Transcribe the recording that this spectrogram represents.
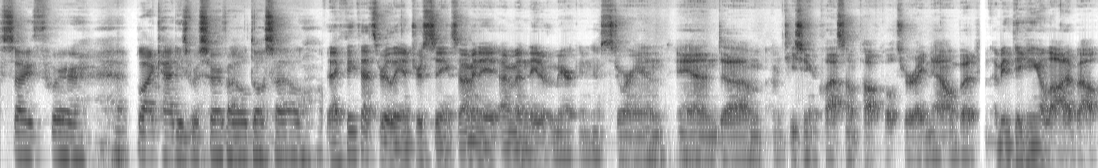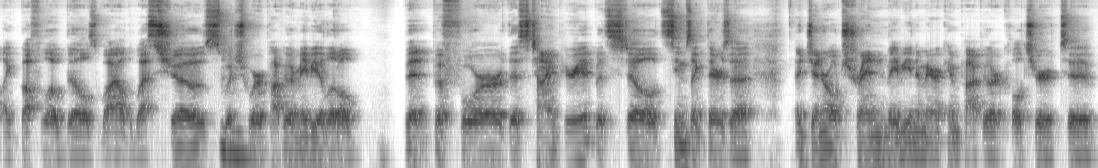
south where uh, black caddies were servile docile i think that's really interesting so i'm a i'm a native american historian and um, i'm teaching a class on pop culture right now but i've been thinking a lot about like buffalo bill's wild west shows mm-hmm. which were popular maybe a little bit before this time period but still it seems like there's a a general trend maybe in American popular culture to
